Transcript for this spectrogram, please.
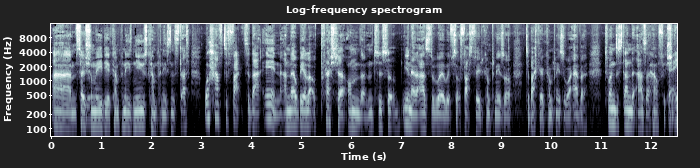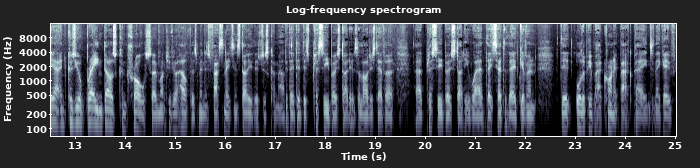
um, social media companies, news companies, and stuff will have to factor that in, and there'll be a lot of pressure on them to sort of, you know, as there were with sort of fast food companies or tobacco companies or whatever, to understand it as a health issue. Yeah, and because your brain does control so much of your health. There's been this fascinating study that's just come out. They did this placebo study. It was the largest ever uh, placebo study where they said that they had given the, all the people had chronic back pains, and they gave.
